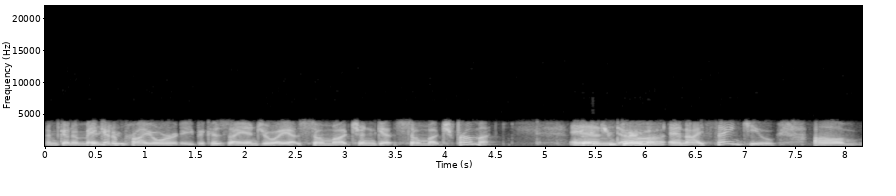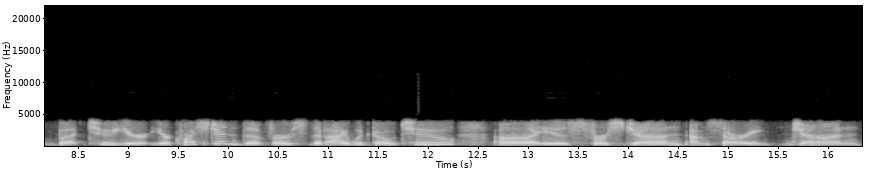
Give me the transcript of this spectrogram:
I'm going to make Thank it you. a priority because I enjoy it so much and get so much from it and uh, and I thank you. Um, but to your your question, the verse that I would go to uh, is First John. I'm sorry, John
